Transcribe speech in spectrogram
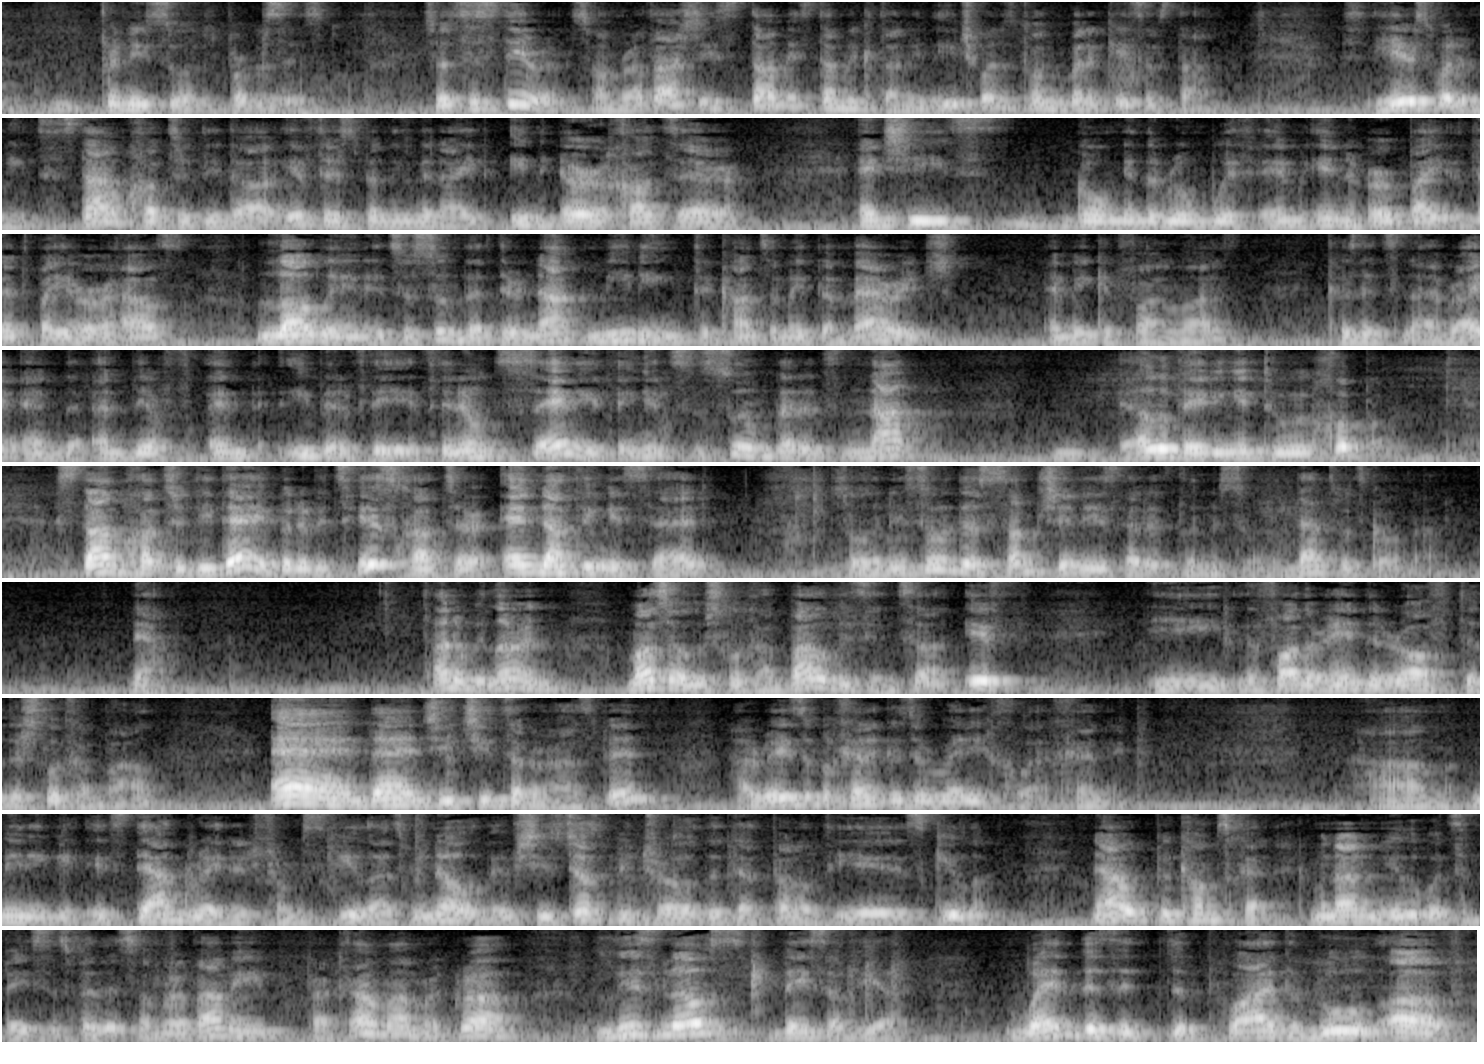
for nisuin's purposes. So it's a stira. So I'm Ravashi, stam is ktani. Each one is talking about a case of stam. Here's what it means: stam chatzir dida. If they're spending the night in her chatzir, and she's going in the room with him in her by that's by her house. Lalin, it's assumed that they're not meaning to consummate the marriage and make it finalized because it's not right, and and and even if they if they don't say anything, it's assumed that it's not elevating it to a chuppah. Stam chatzar didei, but if it's his chatzar and nothing is said, so the nisun, the assumption is that it's the nisun, and that's what's going on. Now, Tana, we learned masar l'shluch habal v'zinsa if he the father handed her off to the shluch habal, and then she cheats on her husband. Hareza b'chenek is already chenek um, meaning it's downgraded from skila. As we know, if she's just betrothed, the death penalty is skila. Now it becomes chenek. Minan milu. What's the basis for this? Amar Avami, Parchama, Amar Liznos, Beis Avia. When does it apply the rule of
